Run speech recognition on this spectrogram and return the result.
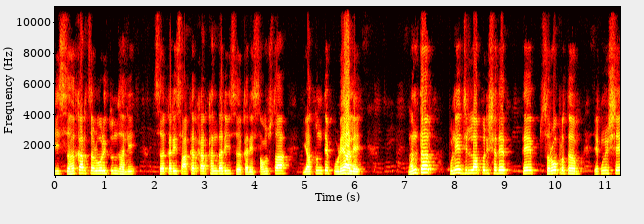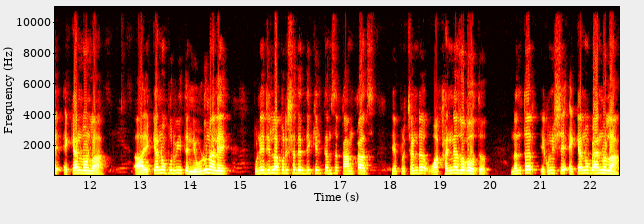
ही सहकार चळवळीतून झाली. सहकारी साखर कारखानदारी सहकारी संस्था यातून ते पुढे आले. नंतर पुणे जिल्हा परिषदेत ते सर्वप्रथम एकोणीसशे एक्क्याण्णवला एक्क्याण्णव पूर्वी ते निवडून आले. पुणे जिल्हा परिषदेत देखील त्यांचं कामकाज हे प्रचंड वाखाणण्याजोगं होतं. नंतर एकोणीसशे एक्क्याण्णव ब्याण्णवला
